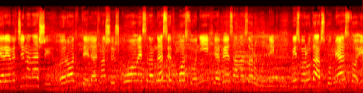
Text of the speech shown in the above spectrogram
jer je većina naših roditelja iz naše škole, 70% njih je vezana za rudnik. Mi smo rudarsko mjesto i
